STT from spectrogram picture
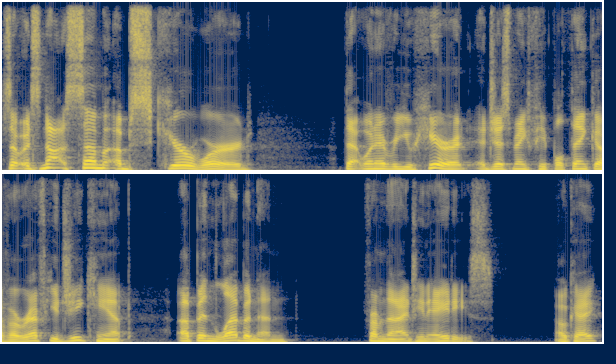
So it's not some obscure word that whenever you hear it, it just makes people think of a refugee camp up in Lebanon from the 1980s. Okay?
